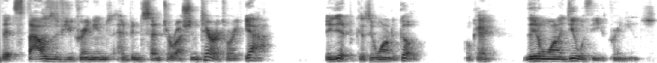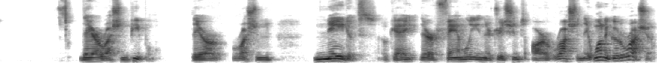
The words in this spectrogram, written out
that thousands of Ukrainians had been sent to Russian territory. Yeah, they did because they wanted to go. Okay? They don't want to deal with the Ukrainians. They are Russian people. They are Russian natives. Okay? Their family and their traditions are Russian. They want to go to Russia.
